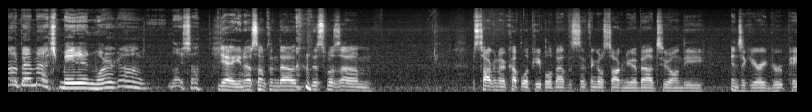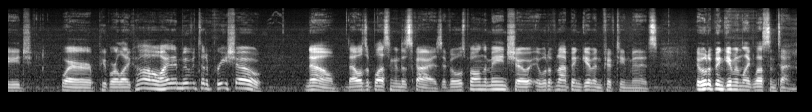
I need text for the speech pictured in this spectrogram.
Not a bad match. Made it in work. Oh, nice. Huh? Yeah, you know something though. this was um. I was talking to a couple of people about this. I think I was talking to you about it too on the Enziguri group page, where people are like, "Oh, why did they move it to the pre-show?" No, that was a blessing in disguise. If it was put on the main show, it would have not been given 15 minutes. It would have been given like less than 10.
